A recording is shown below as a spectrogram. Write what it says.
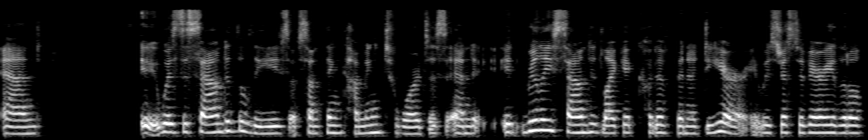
And it was the sound of the leaves of something coming towards us and it really sounded like it could have been a deer it was just a very little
